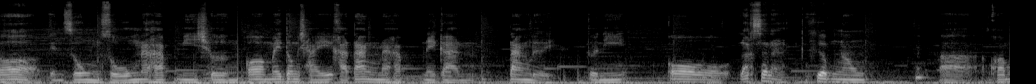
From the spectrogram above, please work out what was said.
ก็เป็นทรงสูงนะครับ มีเชิงก็ไม่ต้องใช้ขาตั้งนะครับ ในการ ตั้งเลย ตัวนี้ก็ลักษณะเคลือบเงาความ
